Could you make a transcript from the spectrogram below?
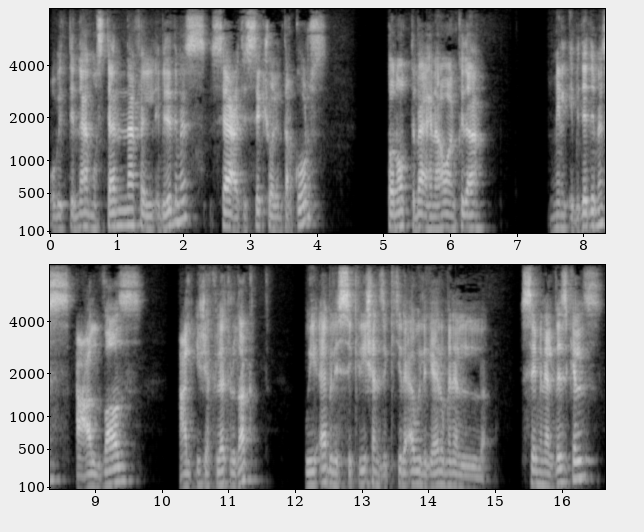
وبتنها مستنى في ال epididymis ساعة ال sexual intercourse تنط بقى هنا هون كده من ال epididymis على ال vas على ال ejaculatory duct ويقابل ال secretions الكتيرة قوي اللي جاية له من ال seminal vesicles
